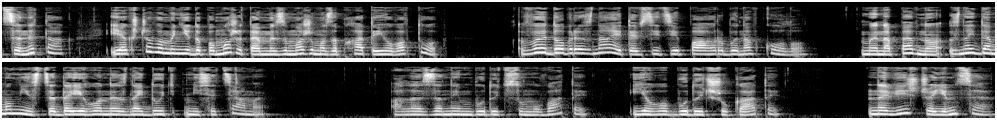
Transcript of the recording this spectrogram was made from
це не так. Якщо ви мені допоможете, ми зможемо запхати його в авто. Ви добре знаєте всі ці пагорби навколо. Ми, напевно, знайдемо місце, де його не знайдуть місяцями. Але за ним будуть сумувати, його будуть шукати. Навіщо їм це?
